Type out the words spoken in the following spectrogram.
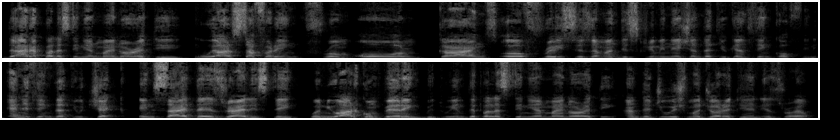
the Arab Palestinian minority, we are suffering from all kinds of racism and discrimination that you can think of. In anything that you check inside the Israeli state, when you are comparing between the Palestinian minority and the Jewish majority in Israel,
